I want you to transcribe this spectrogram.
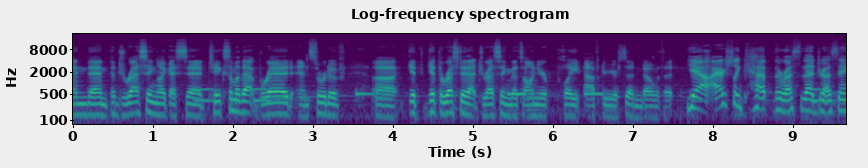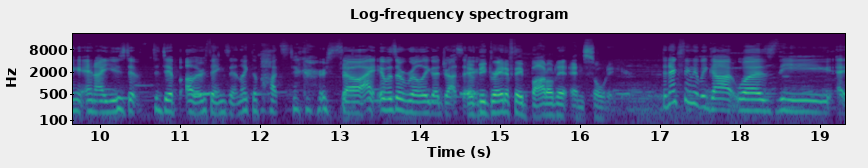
And then the dressing, like I said, take some of that bread and sort of uh, get get the rest of that dressing that's on your plate after you're said and done with it. Yeah, I actually kept the rest of that dressing and I used it to dip other things in, like the pot stickers. So I, it was a really good dressing. It would be great if they bottled it and sold it here. The next thing that we got was the uh,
